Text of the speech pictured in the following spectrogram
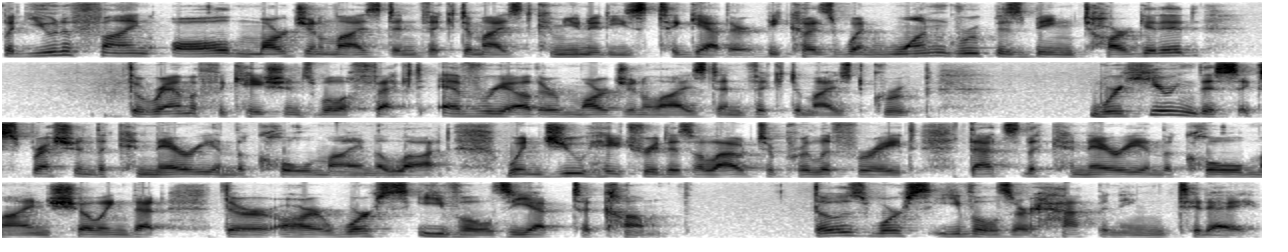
but unifying all marginalized and victimized communities together because when one group is being targeted, the ramifications will affect every other marginalized and victimized group we're hearing this expression, the canary in the coal mine, a lot. When Jew hatred is allowed to proliferate, that's the canary in the coal mine showing that there are worse evils yet to come. Those worse evils are happening today.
